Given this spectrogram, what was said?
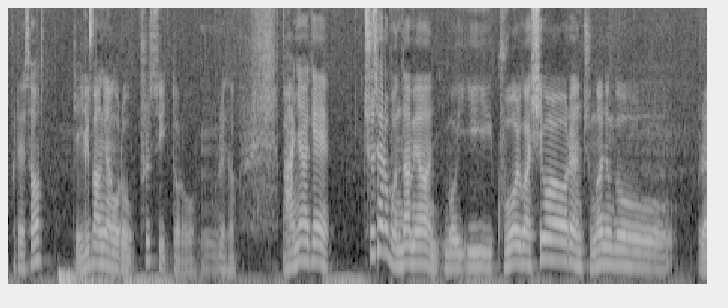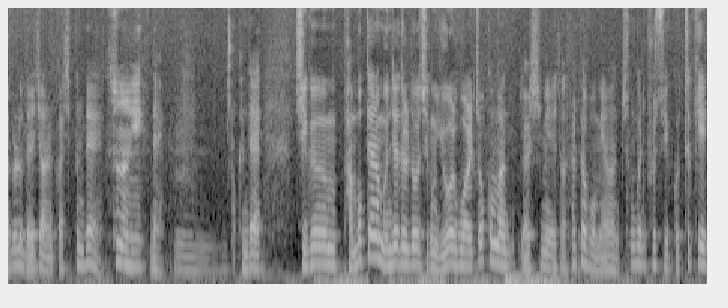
그래서 이제 일방향으로 풀 수 있도록. 음. 그래서 만약에 추세로 본다면 뭐 이 9월과 10월에 한 중간 정도 레벨로 내지 않을까 싶은데. 수능이? 네. 음, 근데 지금 반복되는 문제들도 지금 6월 9월 조금만 열심히 해서 살펴보면 충분히 풀 수 있고 특히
